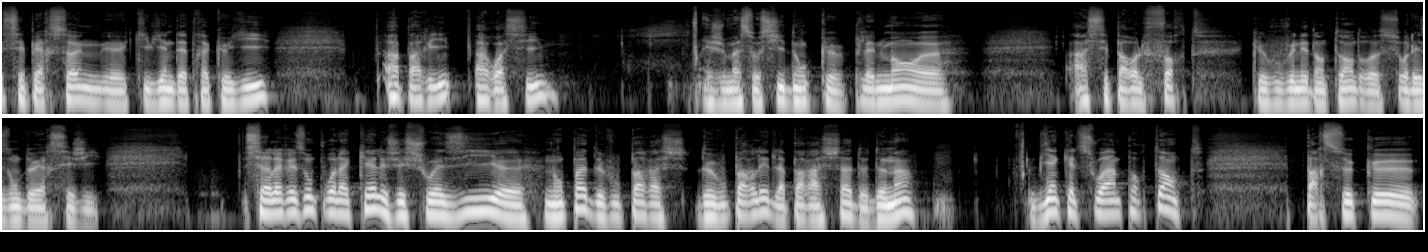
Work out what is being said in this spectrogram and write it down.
ces personnes qui viennent d'être accueillies à Paris, à Roissy. Et je m'associe donc pleinement à ces paroles fortes que vous venez d'entendre sur les ondes de RCJ. C'est la raison pour laquelle j'ai choisi euh, non pas de vous, de vous, parler de la paracha de demain, bien qu'elle soit importante, parce que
